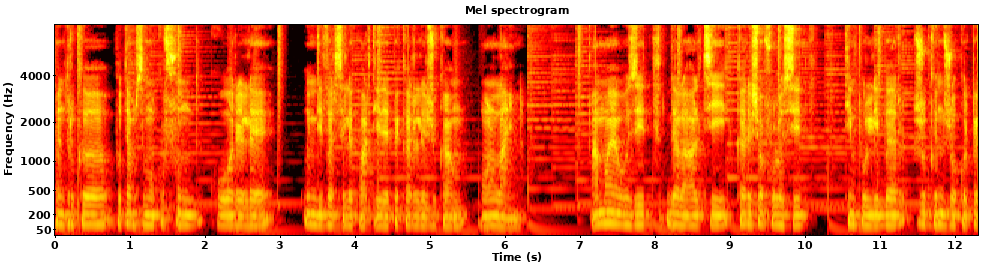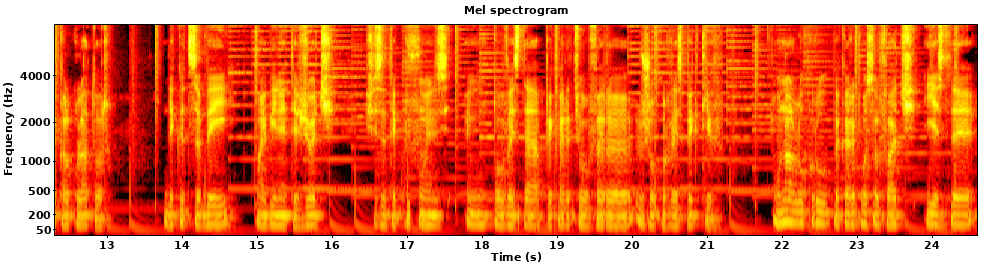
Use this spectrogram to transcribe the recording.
pentru că puteam să mă cufund cu orele în diversele partide pe care le jucam online. Am mai auzit de la alții care și-au folosit timpul liber jucând jocuri pe calculator. Decât să bei, mai bine te joci și să te cufunzi în povestea pe care ți-o oferă jocul respectiv. Un alt lucru pe care poți să-l faci este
